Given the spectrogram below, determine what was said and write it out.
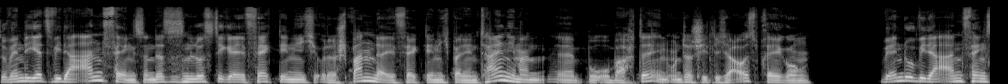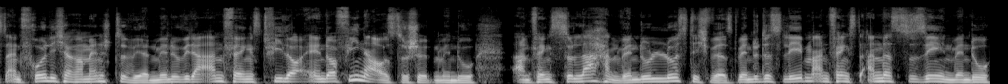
So, wenn du jetzt wieder anfängst, und das ist ein lustiger Effekt, den ich, oder spannender Effekt, den ich bei den Teilnehmern äh, beobachte, in unterschiedlicher Ausprägung, wenn du wieder anfängst, ein fröhlicherer Mensch zu werden, wenn du wieder anfängst, viele Endorphine auszuschütten, wenn du anfängst zu lachen, wenn du lustig wirst, wenn du das Leben anfängst anders zu sehen, wenn du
